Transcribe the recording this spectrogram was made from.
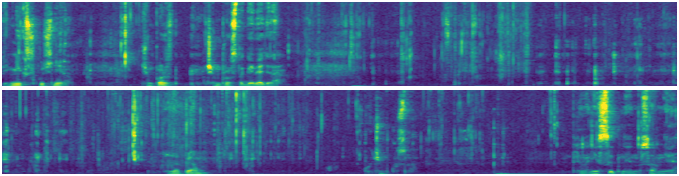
Микс вкуснее, чем просто, чем просто говядина. Это прям очень вкусно. Блин, они сытные на самом деле.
